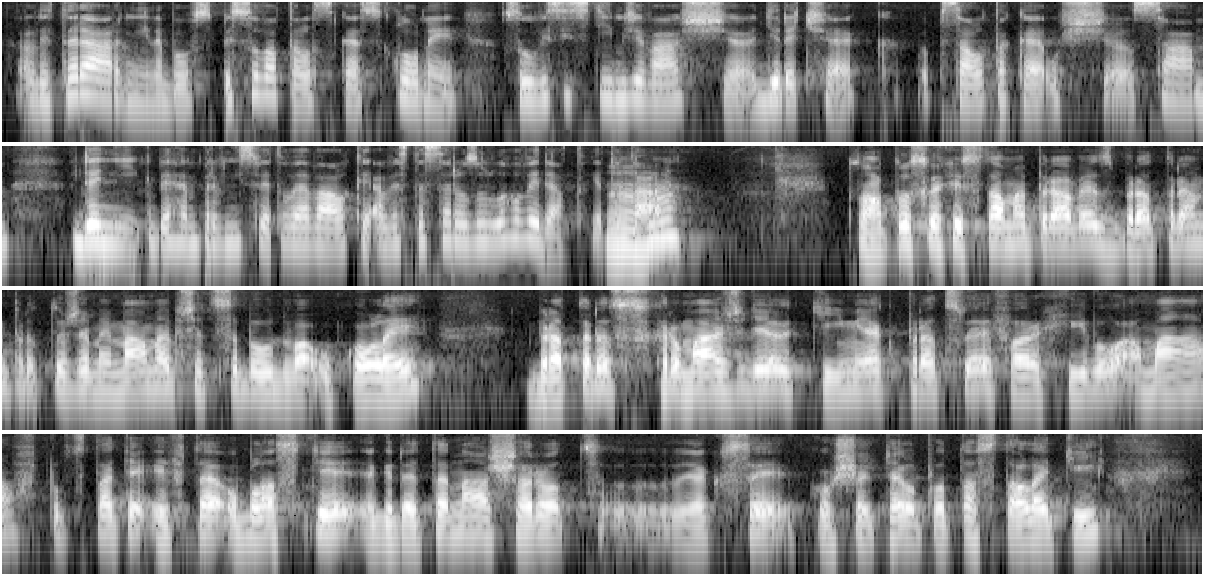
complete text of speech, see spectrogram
literární nebo spisovatelské sklony souvisí s tím, že váš dědeček psal také už sám deník během první světové války a vy jste se rozhodl ho vydat. Je to mm-hmm. tak? Na to se chystáme právě s bratrem, protože my máme před sebou dva úkoly. Bratr schromáždil tím, jak pracuje v archivu a má v podstatě i v té oblasti, kde ten náš rod jaksi košetěl po ta staletí,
